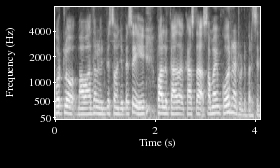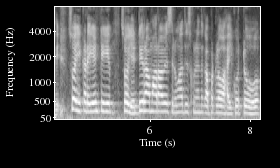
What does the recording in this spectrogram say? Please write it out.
కోర్టులో మా వాదనలు వినిపిస్తామని చెప్పేసి వాళ్ళు కా- కాస్త సమయం కోరినటువంటి పరిస్థితి. సో ఇక్కడ ఏంటి? సో ఎన్టీ రామారావే సినిమా తీసుకునేందుకు అప్పట్లో హైకోర్టు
